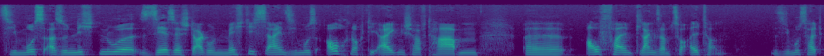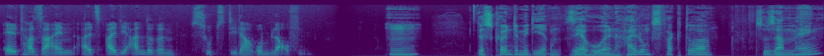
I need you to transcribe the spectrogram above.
Sie muss also nicht nur sehr, sehr stark und mächtig sein, sie muss auch noch die Eigenschaft haben, äh, auffallend langsam zu altern. Sie muss halt älter sein als all die anderen Subs, die da rumlaufen. Mhm. Das könnte mit ihrem sehr hohen Heilungsfaktor zusammenhängen,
